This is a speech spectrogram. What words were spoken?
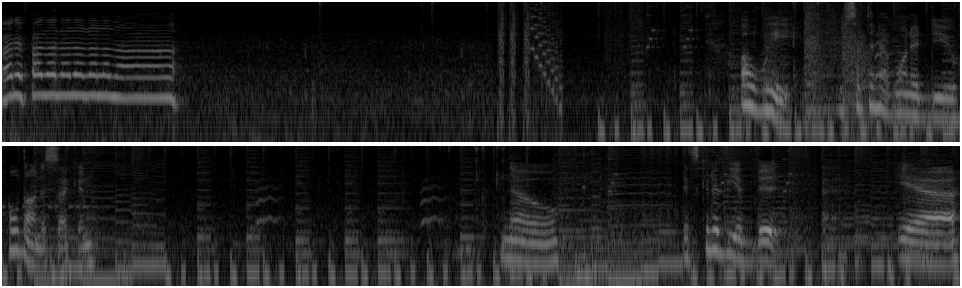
Butterfly la la la la la. Oh wait, there's something I want to do. Hold on a second. No. It's gonna be a bit... Uh, yeah.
